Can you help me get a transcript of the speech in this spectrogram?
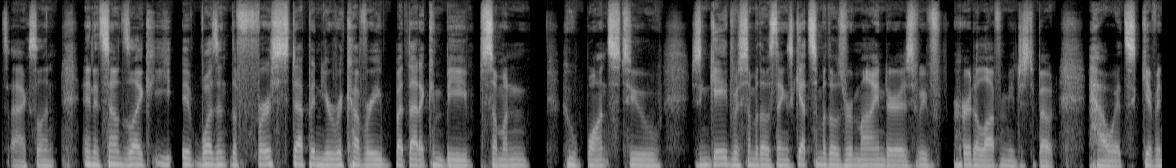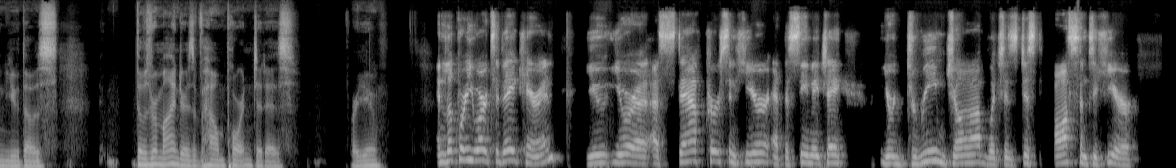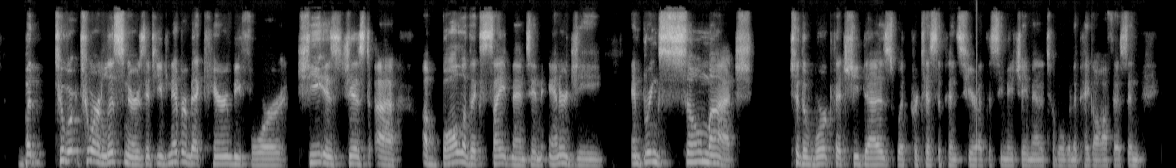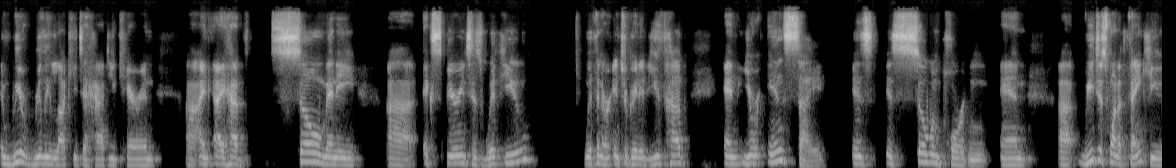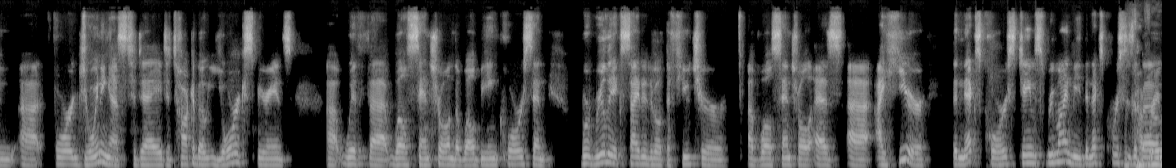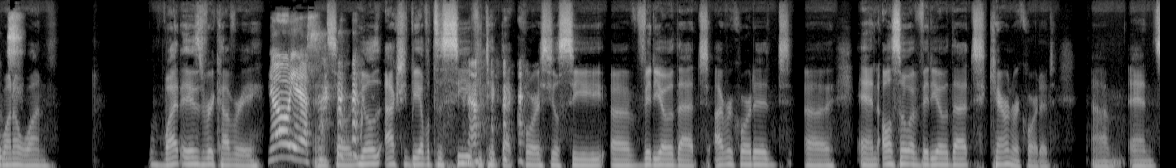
It's excellent. And it sounds like it wasn't the first step in your recovery, but that it can be someone who wants to just engage with some of those things, get some of those reminders. We've heard a lot from you just about how it's given you those those reminders of how important it is for you. And look where you are today, Karen. You you are a, a staff person here at the CMHA. Your dream job, which is just awesome to hear. But to to our listeners, if you've never met Karen before, she is just a, a ball of excitement and energy and brings so much to the work that she does with participants here at the CMHA Manitoba Winnipeg office. And, and we're really lucky to have you, Karen. Uh, I, I, have so many uh, experiences with you within our integrated youth hub, and your insight is, is so important. And uh, we just want to thank you uh, for joining us today to talk about your experience uh, with uh, Well Central and the Wellbeing course. And we're really excited about the future of Well Central as uh, I hear the next course. James, remind me, the next course recovery is about 101. What is recovery? No, yes. and so you'll actually be able to see if you take that course, you'll see a video that I recorded uh, and also a video that Karen recorded. Um, and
